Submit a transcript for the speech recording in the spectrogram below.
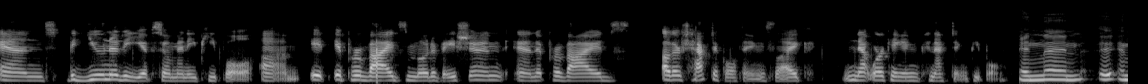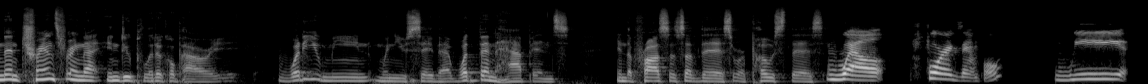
and the unity of so many people. Um, it, it provides motivation and it provides other tactical things like networking and connecting people. And then and then transferring that into political power. What do you mean when you say that? What then happens in the process of this or post this? Well, for example, we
